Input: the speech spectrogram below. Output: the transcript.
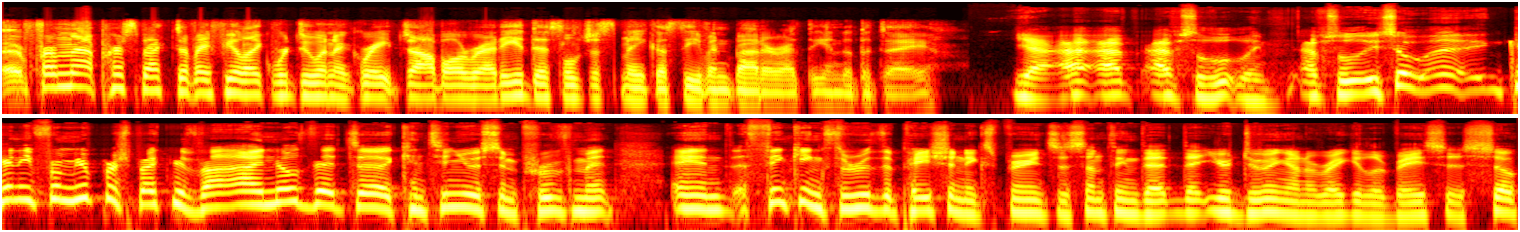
uh, from that perspective i feel like we're doing a great job already this will just make us even better at the end of the day yeah, absolutely, absolutely. So, uh, Kenny, from your perspective, I know that uh, continuous improvement and thinking through the patient experience is something that that you're doing on a regular basis. So,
